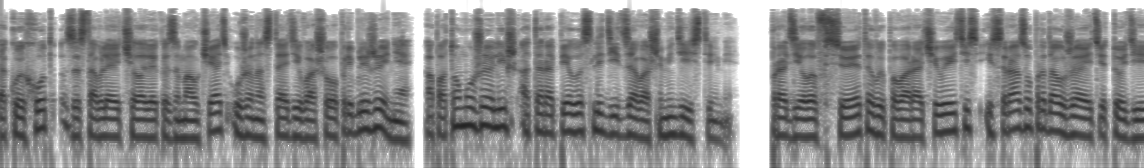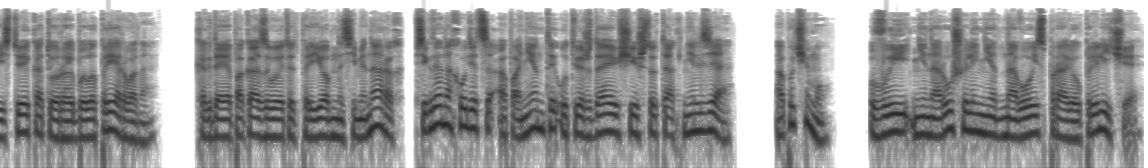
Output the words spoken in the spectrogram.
Такой ход заставляет человека замолчать уже на стадии вашего приближения, а потом уже лишь оторопело следить за вашими действиями. Проделав все это, вы поворачиваетесь и сразу продолжаете то действие, которое было прервано. Когда я показываю этот прием на семинарах, всегда находятся оппоненты, утверждающие, что так нельзя. А почему? Вы не нарушили ни одного из правил приличия.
